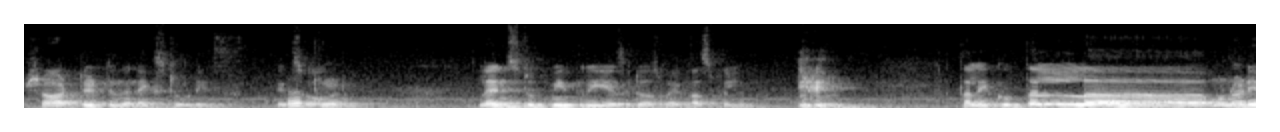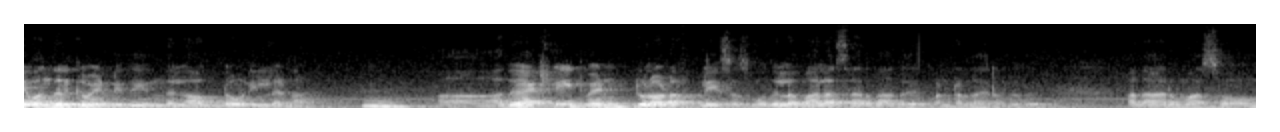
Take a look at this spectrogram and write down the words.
shot it in the next two days. It's Okay. over. Lens took me three years. It was my first film. Thalaikoothal முன்னாடியே வந்திருக்க வேண்டியது இந்த லாக்டவுன் இல்லைன்னா ஆஹ் அது actually it went to lot of places முதல்ல பாலா சார் தான் அது பண்ணுறதா இருந்தது அது ஆறு மாதம்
